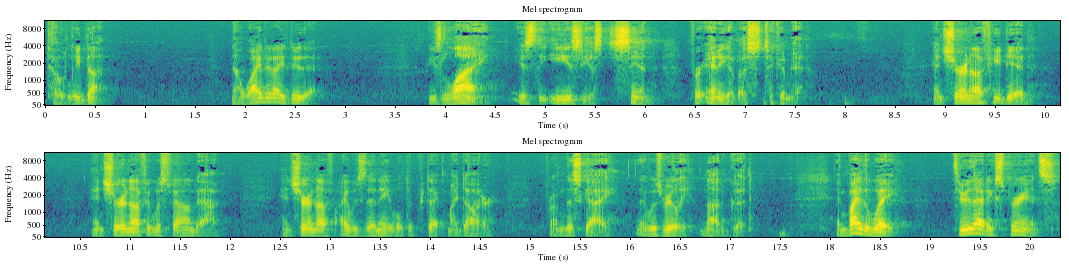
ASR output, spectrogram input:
Totally done. Now, why did I do that? Because lying is the easiest sin for any of us to commit. And sure enough, he did. And sure enough, it was found out. And sure enough, I was then able to protect my daughter from this guy It was really not good. And by the way, through that experience,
